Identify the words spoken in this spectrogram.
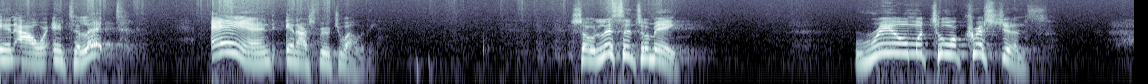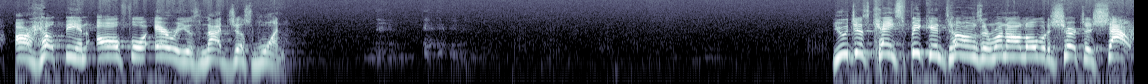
in our intellect, and in our spirituality. So listen to me. Real mature Christians are healthy in all four areas, not just one. You just can't speak in tongues and run all over the church and shout.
